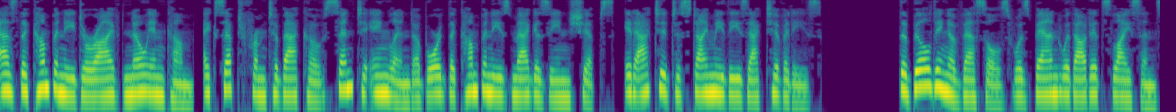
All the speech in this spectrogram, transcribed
As the company derived no income, except from tobacco sent to England aboard the company's magazine ships, it acted to stymie these activities. The building of vessels was banned without its license,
